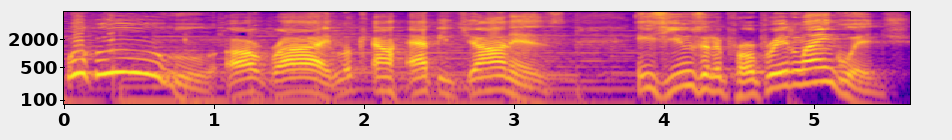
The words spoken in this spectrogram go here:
Woohoo! All right, look how happy John is. He's using appropriate language.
